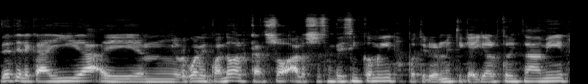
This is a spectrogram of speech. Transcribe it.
desde la caída, eh, recuerden cuando alcanzó a los 65.000, posteriormente cayó a los 30.000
